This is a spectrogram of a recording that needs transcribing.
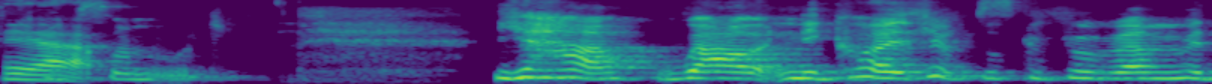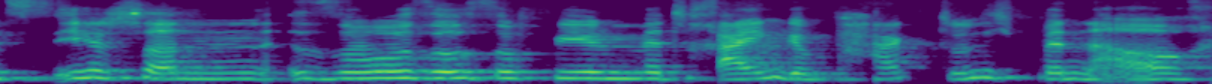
ja. Absolut. Ja, wow, Nicole, ich habe das Gefühl, wir haben jetzt hier schon so, so, so viel mit reingepackt und ich bin auch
